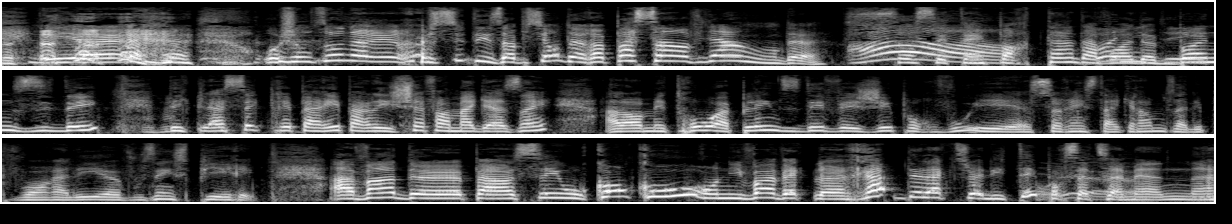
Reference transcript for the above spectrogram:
Et euh, aujourd'hui, on aurait reçu des options de repas sans viande. ça, c'est important d'avoir bonne de idée. bonnes idées, des classiques préparés par les chefs en magasin. Alors, Métro a plein d'idées végé pour vous et euh, sur Instagram, vous allez pouvoir aller euh, vous inspirer. Avant de passer au concours, on y va avec le rap de l'actualité pour cette semaine.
